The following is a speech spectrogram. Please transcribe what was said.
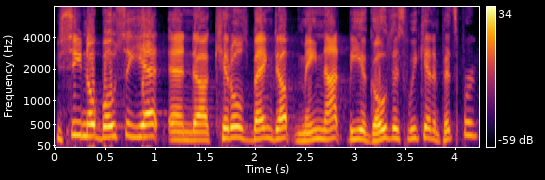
you see no Bosa yet, and uh, Kittle's banged up, may not be a go this weekend in Pittsburgh?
